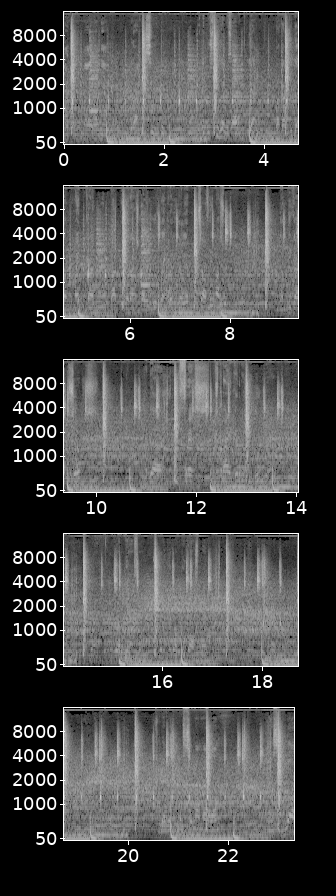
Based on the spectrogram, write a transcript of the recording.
macam kemayoran yang berambisi untuk menembus tiga besar. Ya, bahkan juga memainkan empat penyerang sekaligus. Dan kalau kita lihat Musafri masuk menggantikan Serbs. Ada refresh striker di situ. Luar biasa. Rocky Jasper. sudah ada Persema Malang dan sebuah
